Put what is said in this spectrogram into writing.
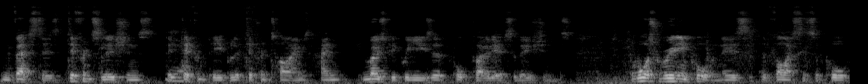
investors, different solutions fit yeah. different people at different times, and most people use a portfolio of solutions. But what's really important is advice and support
